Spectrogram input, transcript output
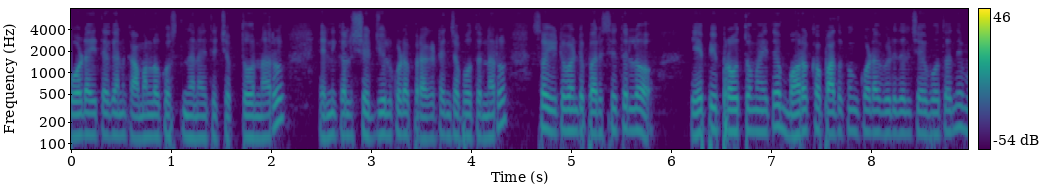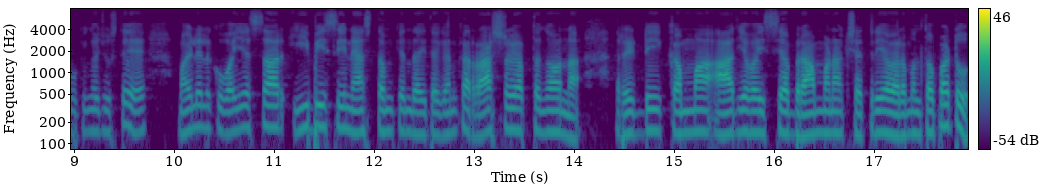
కోడ్ అయితే కనుక అమల్లోకి వస్తుందని అయితే చెప్తూ ఉన్నారు ఎన్నికల షెడ్యూల్ కూడా ప్రకటించబోతున్నారు. సో ఇటువంటి పరిస్థితుల్లో ఏపీ ప్రభుత్వం అయితే మరొక పథకం కూడా విడుదల చేయబోతోంది. ముఖ్యంగా చూస్తే మహిళలకు వైఎస్ఆర్ ఈబీసీ నేస్తం కింద అయితే కనుక రాష్ట్ర వ్యాప్తంగా ఉన్న రెడ్డి కమ్మ ఆర్యవైశ్య బ్రాహ్మణ క్షత్రియ వెలమలతో పాటు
